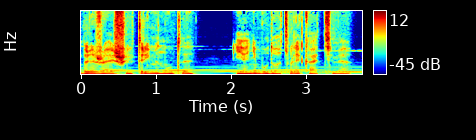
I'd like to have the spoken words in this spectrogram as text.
ближайшие три минуты я не буду отвлекать тебя.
